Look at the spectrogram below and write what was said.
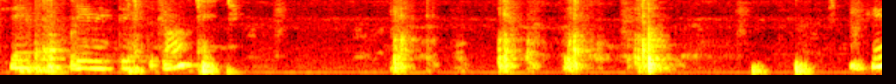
ஷேப் அப்படியே வெட்டி எடுத்துக்கலாம். ஓகே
